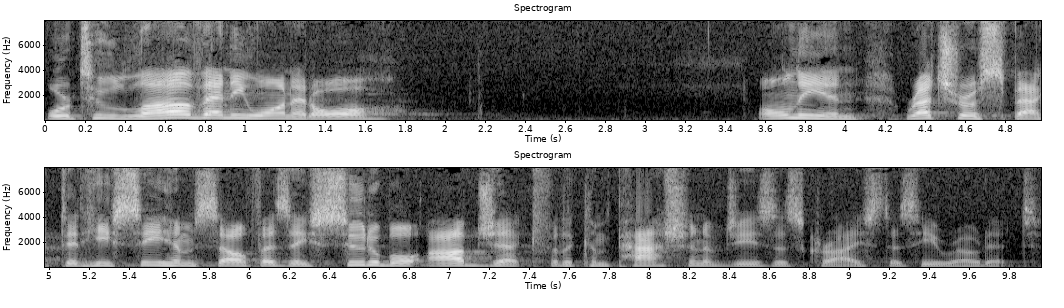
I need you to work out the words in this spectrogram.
or to love anyone at all. Only in retrospect did he see himself as a suitable object for the compassion of Jesus Christ as he wrote it.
